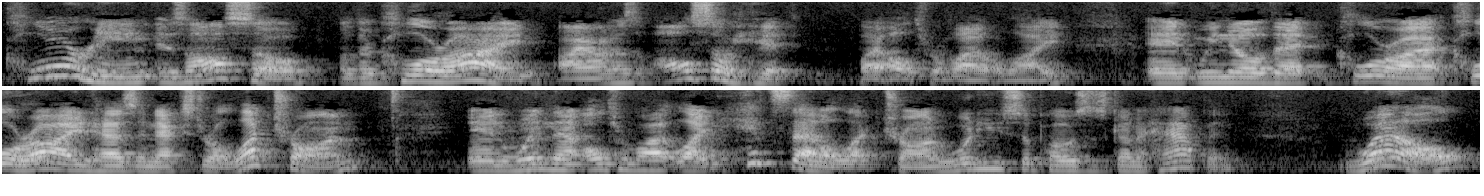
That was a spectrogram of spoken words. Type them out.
chlorine is also, or the chloride ion is also hit by ultraviolet light. And we know that chloride, chloride has an extra electron, And when that ultraviolet light hits that electron, what do you suppose is going to happen? Well,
